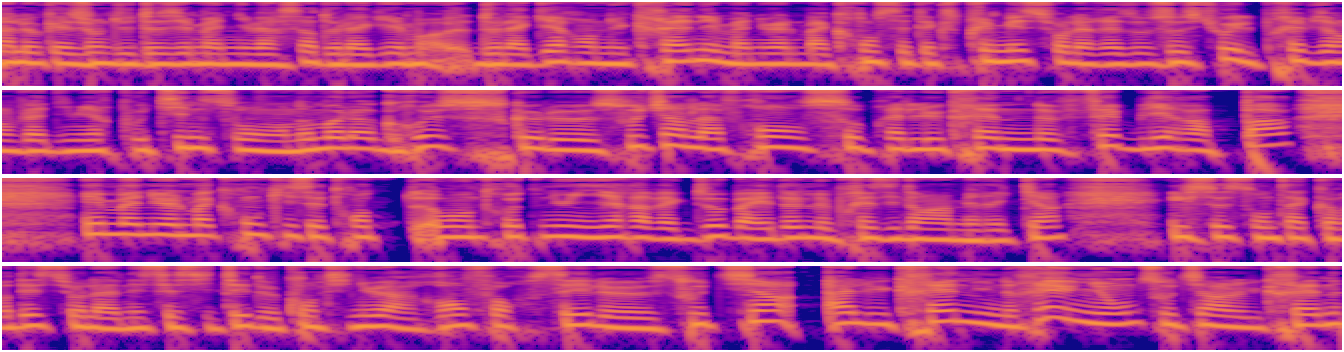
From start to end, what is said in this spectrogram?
À l'occasion du deuxième anniversaire de la, guerre, de la guerre en Ukraine, Emmanuel Macron s'est exprimé sur les réseaux sociaux. Il prévient Vladimir Poutine, son homologue russe, que le soutien de la France auprès de l'Ukraine ne faiblira pas. Emmanuel Macron qui s'est entretenu hier avec Joe Biden, le président américain. Ils se sont accordés sur la nécessité de continuer à renforcer le soutien à l'Ukraine. Une réunion de soutien à l'Ukraine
